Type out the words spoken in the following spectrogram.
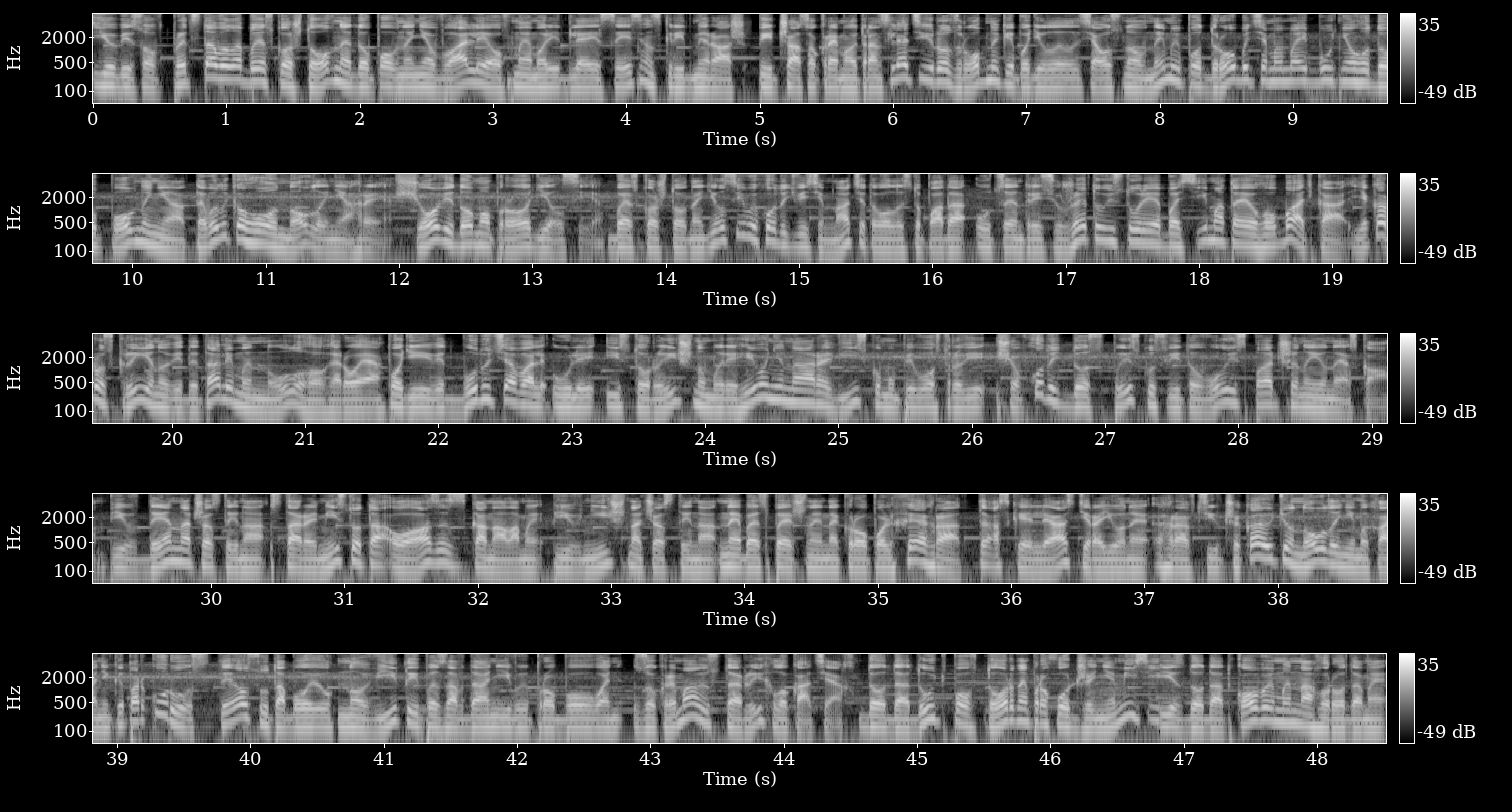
Ubisoft представила безкоштовне доповнення Valley of Memory для Assassin's Creed Mirage. Під час окремої трансляції розробники поділилися основними подробицями майбутнього доповнення та великого оновлення гри. Що відомо про DLC. Безкоштовне DLC виходить 18 листопада. У центрі сюжету історія Басіма та його батька, яка розкриє нові деталі минулого героя. Події відбудуться в Аль-Улі, історичному регіоні на Аравійському півострові, що входить до списку світової спадщини ЮНЕСКО. Південна частина старе місто та оазис з каналами. Північна частина небезпечний некрополь Хегра та скелясті райони. Гравців чекають оновлені механіки паркуру, стелсу та бою, нові типи завдань і випробовувань, зокрема у старих локаціях. Додадуть повторне проходження місій із додатковими нагородами,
